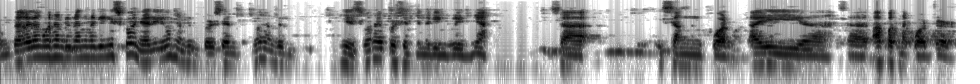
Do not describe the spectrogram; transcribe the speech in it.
kung talagang 100 ang naging score niya, di 100%, 100, yes, 100% yung naging grade niya sa isang quarter, ay uh, sa apat na quarter.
